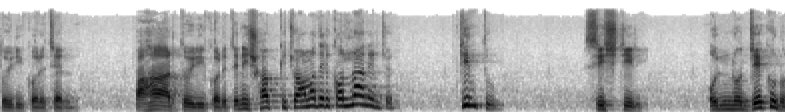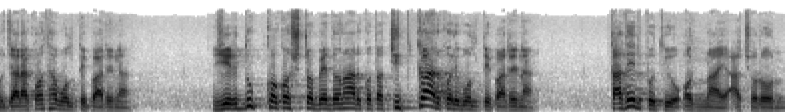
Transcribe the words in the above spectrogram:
তৈরি করেছেন, পাহাড় তৈরি করেছেন, এই সব কিছু আমাদের কল্যাণের জন্য। কিন্তু সৃষ্টির অন্য যে কোনো যারা কথা বলতে পারে না নিজের দুঃখ, কষ্ট, বেদনার কথা চিৎকার করে বলতে পারে না। তাদের প্রতিও অন্যায় আচরণ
